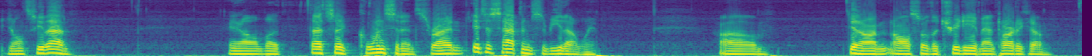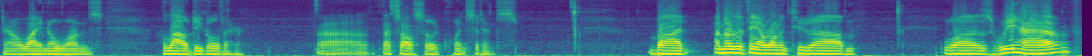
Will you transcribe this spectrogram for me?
You don't see that. You know, but that's a coincidence, right? It just happens to be that way. Um, you know, and also the Treaty of Antarctica, you know, why no one's allowed to go there. Uh, that's also a coincidence. But another thing I wanted to um, was we have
